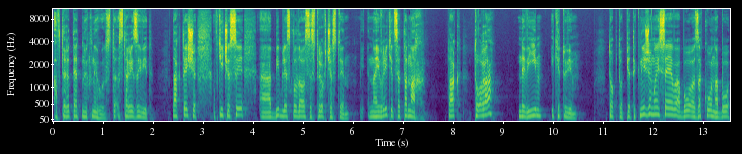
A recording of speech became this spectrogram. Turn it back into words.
авторитетною книгою, Старий Завіт. Так, те, що в ті часи Біблія складалася з трьох частин. На івриті це Танах, так? Тора, Невіїм і Кетувім. Тобто п'ятикнижжя Моїсеєва або закон, або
